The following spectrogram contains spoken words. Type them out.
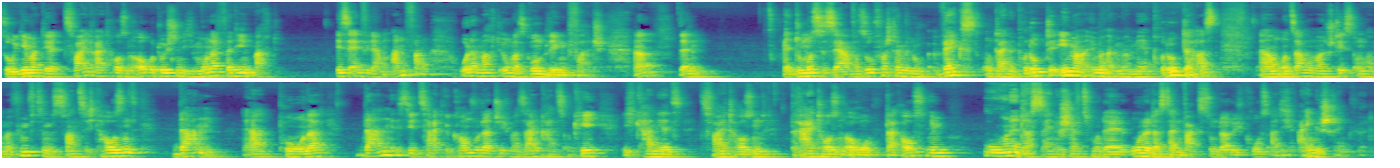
So jemand, der 2.000, 3.000 Euro durchschnittlich im Monat verdient, macht, ist entweder am Anfang oder macht irgendwas grundlegend falsch. Ja? Denn äh, Du musst es ja einfach so vorstellen, wenn du wächst und deine Produkte immer, immer, immer mehr Produkte hast ähm, und sagen wir mal, du stehst irgendwann bei 15.000 bis 20.000, dann ja, pro Monat, dann ist die Zeit gekommen, wo du natürlich mal sagen kannst, okay, ich kann jetzt 2.000, 3.000 Euro da rausnehmen, ohne dass dein Geschäftsmodell, ohne dass dein Wachstum dadurch großartig eingeschränkt wird.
